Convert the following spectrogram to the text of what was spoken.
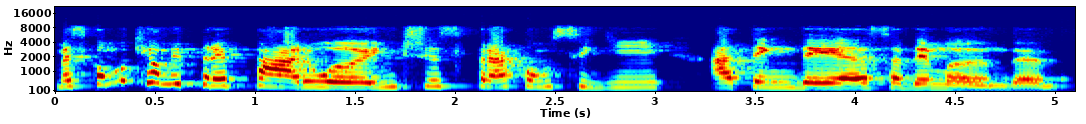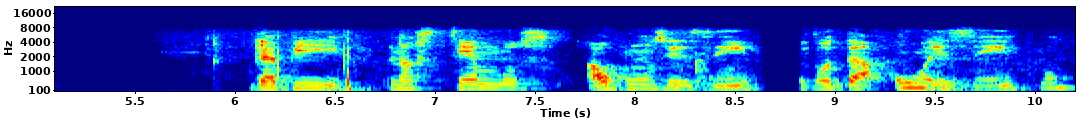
mas como que eu me preparo antes para conseguir atender essa demanda? Gabi, nós temos alguns exemplos. Eu vou dar um exemplo,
